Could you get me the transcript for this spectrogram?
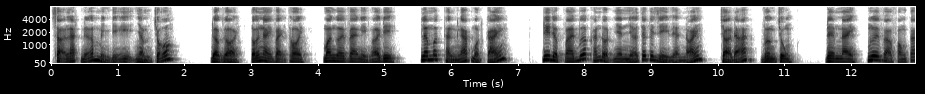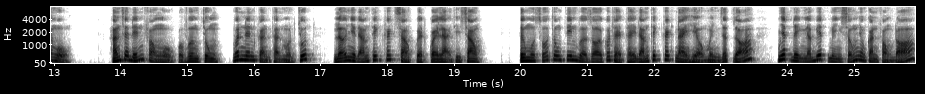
sợ lát nữa mình đi ị nhầm chỗ. Được rồi, tối nay vậy thôi, mọi người về nghỉ ngơi đi. Lâm Bắc Thần ngáp một cái. Đi được vài bước hắn đột nhiên nhớ tới cái gì liền nói, chờ đã, Vương Trung, đêm nay ngươi vào phòng ta ngủ. Hắn sẽ đến phòng ngủ của Vương Trung, vẫn nên cẩn thận một chút, lỡ như đám thích khách xảo quyệt quay lại thì sao? Từ một số thông tin vừa rồi có thể thấy đám thích khách này hiểu mình rất rõ, nhất định là biết mình sống trong căn phòng đó,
